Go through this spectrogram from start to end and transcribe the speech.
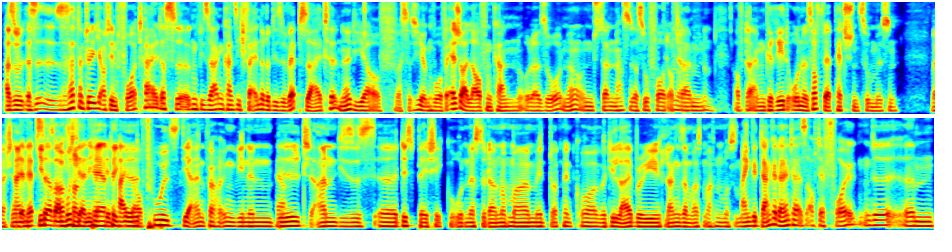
also das, das hat natürlich auch den Vorteil, dass du irgendwie sagen kannst, ich verändere diese Webseite, ne, die ja auf, was weiß ich, irgendwo auf Azure laufen kann oder so, ne, und dann hast du das sofort auf, Ja, deinem, stimmt. auf deinem Gerät ohne Software patchen zu müssen. Wahrscheinlich der Webserver muss schon ja nicht fertige. Tools, die einfach irgendwie ein Ja. Bild an dieses äh, Display schicken, ohne dass du da nochmal mit .NET Core über die Library langsam was machen musst. Mein Gedanke dahinter ist auch der folgende. Ähm,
